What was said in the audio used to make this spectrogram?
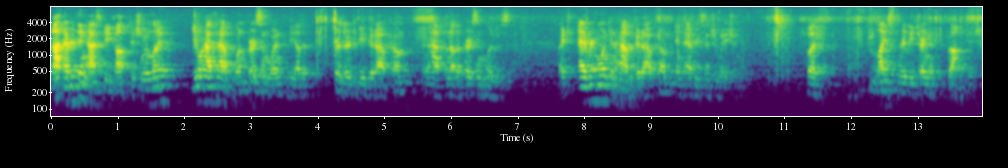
Not everything has to be a competition in life. You don't have to have one person win for the other, for there to be a good outcome, and have another person lose. Like everyone can have a good outcome in every situation, but life's really turned into competition.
